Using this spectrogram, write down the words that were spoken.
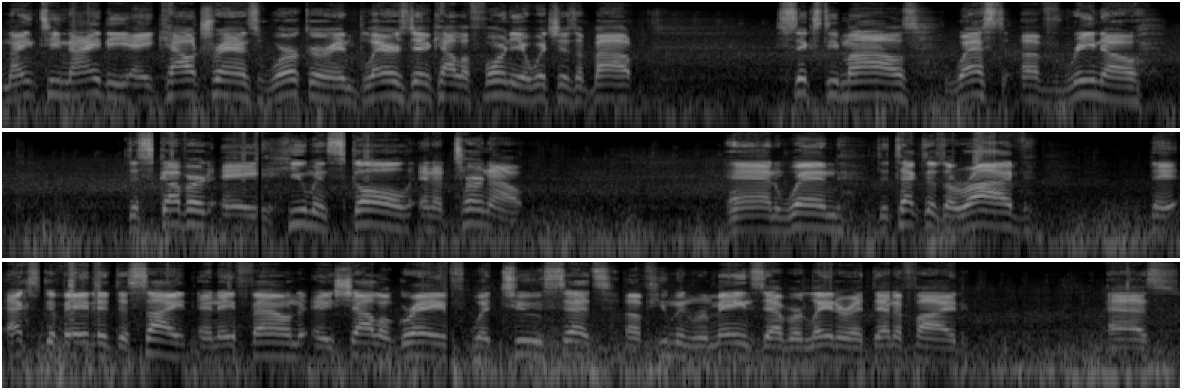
1990, a Caltrans worker in Blairsden, California, which is about 60 miles west of Reno, discovered a human skull in a turnout. And when detectives arrived, they excavated the site and they found a shallow grave with two sets of human remains that were later identified as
